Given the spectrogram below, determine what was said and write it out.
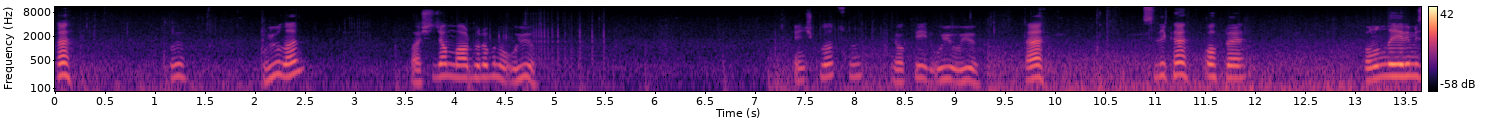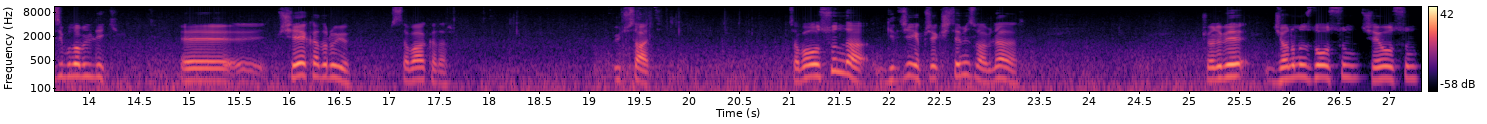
Heh. Uyu. Uyu lan. Başlayacağım wardrobe'una uyu. Change clothes mu? Yok değil uyu uyu. Heh. Sleep heh. Oh be. Sonunda yerimizi bulabildik. Ee, şeye kadar uyu. Sabaha kadar. 3 saat. Sabah olsun da gidecek yapacak işlerimiz var birader. Şöyle bir canımız da olsun, şey olsun.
